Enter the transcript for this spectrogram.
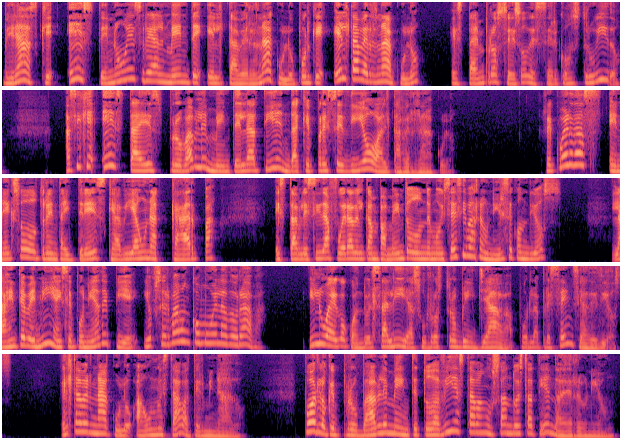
verás que este no es realmente el tabernáculo, porque el tabernáculo está en proceso de ser construido. Así que esta es probablemente la tienda que precedió al tabernáculo. ¿Recuerdas en Éxodo 33 que había una carpa establecida fuera del campamento donde Moisés iba a reunirse con Dios? La gente venía y se ponía de pie y observaban cómo él adoraba. Y luego, cuando él salía, su rostro brillaba por la presencia de Dios. El tabernáculo aún no estaba terminado, por lo que probablemente todavía estaban usando esta tienda de reunión.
